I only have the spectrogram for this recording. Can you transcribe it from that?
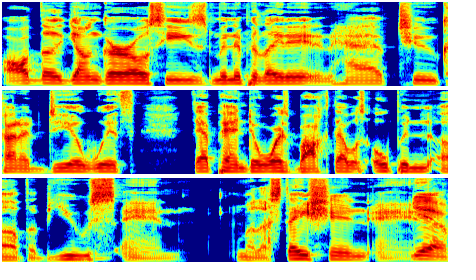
all the young girls he's manipulated and have to kind of deal with that Pandora's box that was open of abuse and molestation and Yeah.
